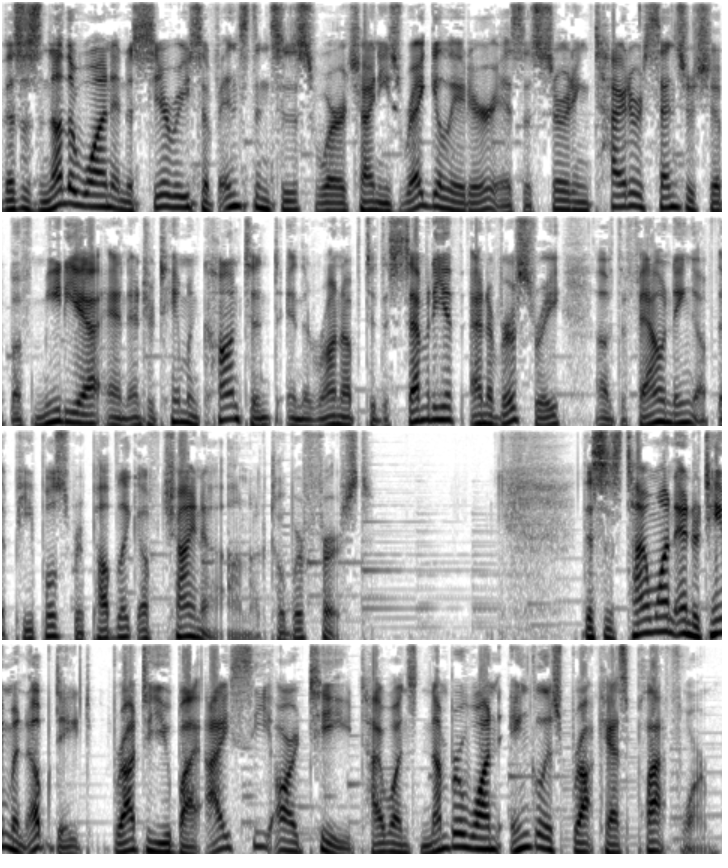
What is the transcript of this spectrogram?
This is another one in a series of instances where a Chinese regulator is asserting tighter censorship of media and entertainment content in the run up to the 70th anniversary of the founding of the People's Republic of China on October 1st. This is Taiwan Entertainment Update brought to you by ICRT, Taiwan's number one English broadcast platform.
